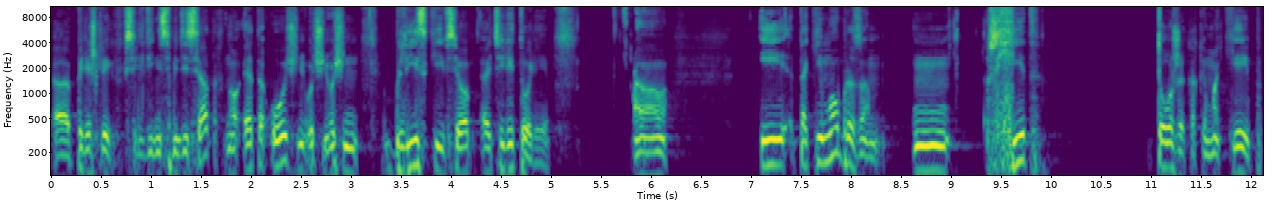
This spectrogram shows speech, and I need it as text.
э, перешли к середине 70-х, но это очень-очень-очень близкие все э, территории. Э, и таким образом хит тоже, как и Маккейб,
